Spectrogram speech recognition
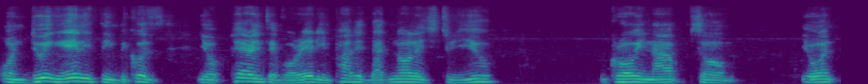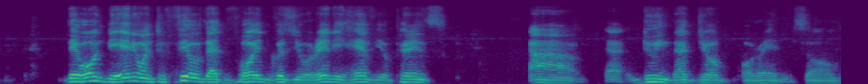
on doing anything because your parents have already imparted that knowledge to you growing up. So you won't there won't be anyone to fill that void because you already have your parents uh, uh, doing that job already. So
